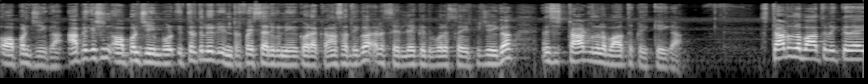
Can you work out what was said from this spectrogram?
ഓപ്പൺ ചെയ്യുക. ആപ്ലിക്കേഷൻ ഓപ്പൺ ചെയ്യുമ്പോൾ ഇത്തരത്തിലൊരു ഇന്റർഫേസ് ആയിരിക്കും നിങ്ങൾക്ക് അവിടെ കാണാൻ സാധിക്കുക. അവിടെ സൈഡിലേക്ക് ഇതുപോലെ സ്വൈപ്പ് ചെയ്യുക. എന്നിട്ട് സ്റ്റാർട്ട് എന്നുള്ള ഭാഗത്ത് ക്ലിക്ക് ചെയ്യുക. സ്റ്റാർട്ട് എന്നുള്ള ഭാഗത്ത് ക്ലിക്ക് ചെയ്താൽ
